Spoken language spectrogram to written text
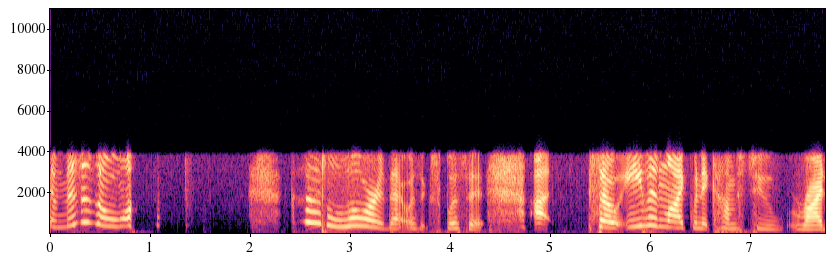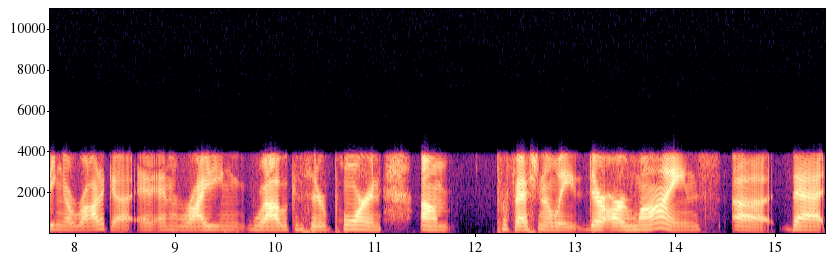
and this is a one good lord that was explicit I, so even like when it comes to writing erotica and, and writing what I would consider porn um professionally, there are lines uh that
